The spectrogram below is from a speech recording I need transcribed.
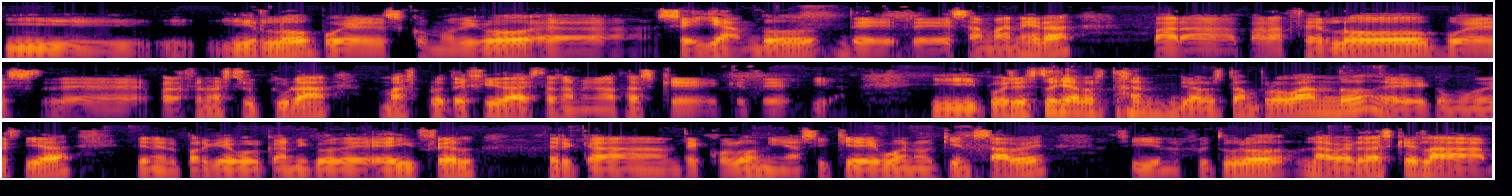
Y, irlo, pues, como digo, eh, sellando de, esa manera para, para hacerlo, pues, eh, para hacer una estructura más protegida a estas amenazas que, que, te decía. Y pues esto ya lo están, ya lo están probando, eh, como decía, en el parque volcánico de Eiffel, cerca de Colonia. Así que, bueno, quién sabe si en el futuro, la verdad es que la,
